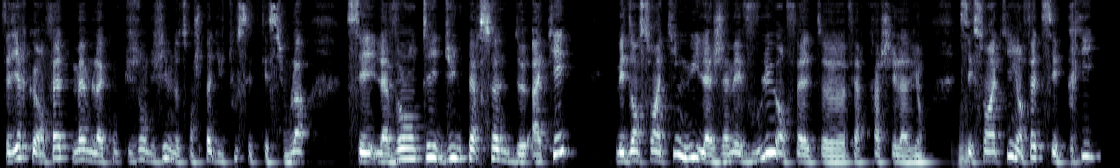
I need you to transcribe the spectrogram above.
C'est-à-dire qu'en fait même la conclusion du film ne tranche pas du tout cette question-là. C'est la volonté d'une personne de hacker, mais dans son hacking lui il a jamais voulu en fait euh, faire cracher l'avion. C'est que son hacking en fait s'est pris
